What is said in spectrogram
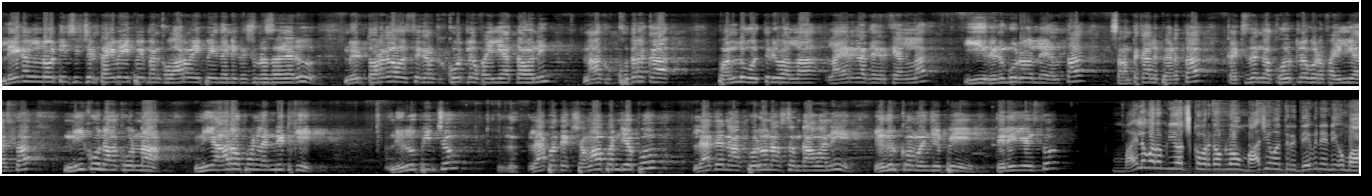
లీగల్ నోటీస్ ఇచ్చిన టైం అయిపోయి మనకు వారం అయిపోయిందండి కృష్ణప్రసాద్ గారు. మీరు త్వరగా వస్తే కనుక కోర్టులో ఫైల్ చేద్దామని నాకు కుదరక పనులు ఒత్తిడి వల్ల లాయర్ గారి దగ్గరికి వెళ్ళా. ఈ రెండు మూడు రోజులు వెళ్తా సంతకాలు పెడతా ఖచ్చితంగా కోర్టులో కూడా ఫైల్ చేస్తా. నీకు నాకు ఉన్న నీ ఆరోపణలన్నిటికీ నిరూపించు లేకపోతే క్షమాపణ చెప్పు. లేకపోతే నాకు పొరుగు నష్టం దావని ఎదుర్కోమని చెప్పి తెలియజేస్తూ మైలవరం నియోజకవర్గంలో మాజీ మంత్రి దేవినేని ఉమా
